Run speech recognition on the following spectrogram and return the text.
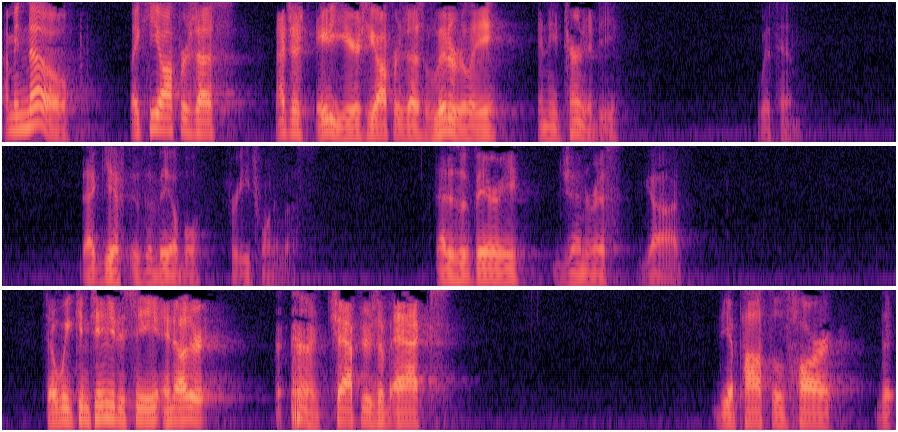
I mean, no. Like, He offers us not just 80 years, He offers us literally an eternity with Him. That gift is available for each one of us. That is a very generous God. So we continue to see in other chapters of Acts the apostles' heart, the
